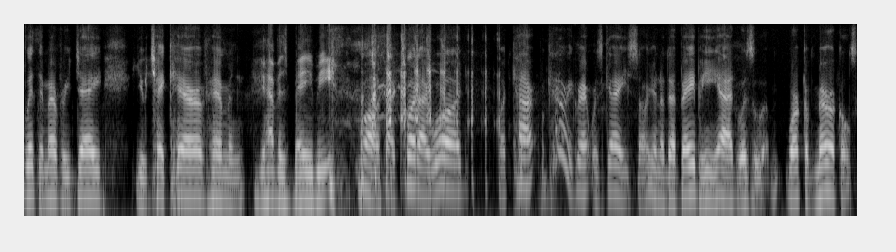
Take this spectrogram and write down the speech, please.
with him every day, you take care of him, and You have his baby. well, if I could, I would. But Car- but Cary Grant was gay, so you know that baby he had was a work of miracles.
